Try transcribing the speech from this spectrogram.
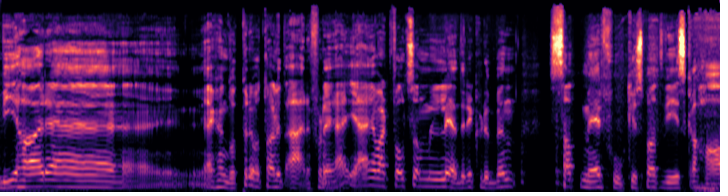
Vi har eh, Jeg kan godt prøve å ta litt ære for det. Jeg, jeg i hvert fall som leder i klubben satt mer fokus på at vi skal ha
